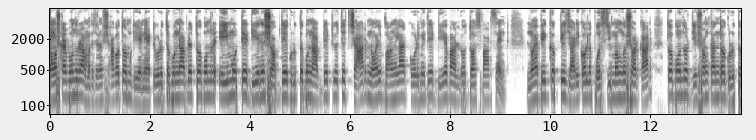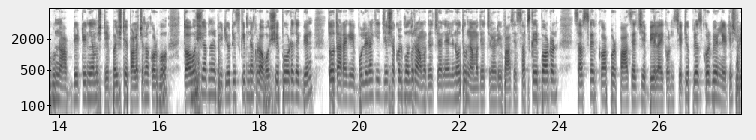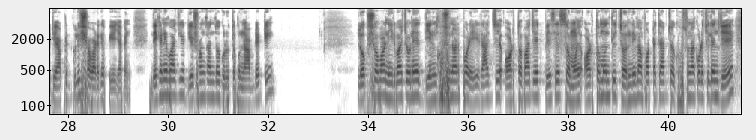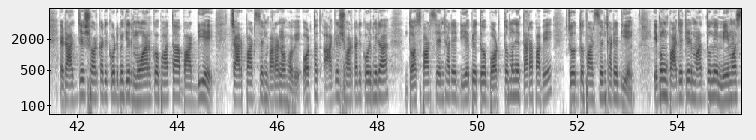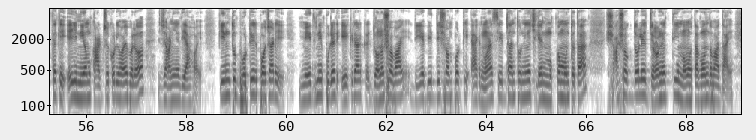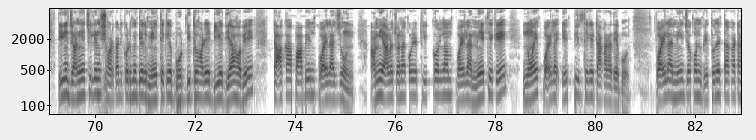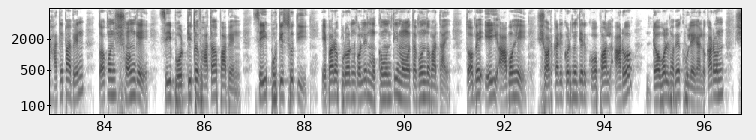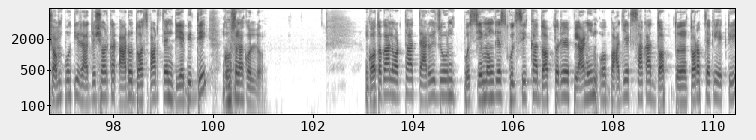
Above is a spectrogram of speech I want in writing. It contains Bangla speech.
নমস্কার বন্ধুরা, আমাদের চ্যানেল স্বাগতম ডিএনএ। একটি গুরুত্বপূর্ণ আপডেট তো বন্ধুরা, এই মুহূর্তে ডিএনএ সব থেকে গুরুত্বপূর্ণ আপডেটটি হচ্ছে চার নয় বাংলার কর্মীদের ডিএ বাড়লো দশ পার্সেন্ট নয়া বিজ্ঞপ্তি জারি করল পশ্চিমবঙ্গ সরকার। তো বন্ধুরা ডিএ সংক্রান্ত গুরুত্বপূর্ণ আপডেটটি নিয়ে আমি স্টেপ বাই স্টেপ আলোচনা করব। তো অবশ্যই আপনার ভিডিওটি স্কিপ না করে অবশ্যই পুরোটা দেখবেন। তো তার আগে বলে রাখি, যে সকল বন্ধুরা আমাদের চ্যানেলে নতুন, আমাদের চ্যানেলটি পাশে সাবস্ক্রাইব বাটন সাবস্ক্রাইব করার পর পাশে যে বেল আইকন সেটিও প্রেস করবেন। লেটেস্ট ভিডিও আপডেটগুলি সবার আগে পেয়ে যাবেন। দেখে নেব আজকে ডিএ সংক্রান্ত গুরুত্বপূর্ণ আপডেটটি লোকসভা নির্বাচনের দিন ঘোষণার পরেই রাজ্যে অর্থ বাজেট পেশের সময় অর্থমন্ত্রী চন্দ্রিমা ভট্টাচার্য ঘোষণা করেছিলেন যে রাজ্যের সরকারি কর্মীদের মহার্ঘ ভাতা বা ডিএ চার পার্সেন্ট বাড়ানো হবে। অর্থাৎ আগে সরকারি কর্মীরা দশ পার্সেন্ট হারে ডিএ পেত, বর্তমানে তারা পাবে চোদ্দ পার্সেন্ট হারে ডিএ। এবং বাজেটের মাধ্যমে মে মাস থেকে এই নিয়ম কার্যকরী হবে বলেও জানিয়ে দেওয়া হয়। কিন্তু ভোটের প্রচারে মেদিনীপুরের এগরার জনসভায় ডিএ বৃদ্ধি সম্পর্কে এক নয়া সিদ্ধান্ত নিয়েছিলেন মুখ্যমন্ত্রী তথা শাসক দলের জননেত্রী মমতা বন্দ্যোপাধ্যায়। তিনি জানিয়েছিলেন, সরকারি কর্মীদের মে থেকে বর্ধিত হারে ডিএ দেওয়া হবে, টাকা পাবেন পয়লা জুন। আমি আলোচনা করে ঠিক করলাম, পয়লা মে থেকে নয়, পয়লা এপ্রিল থেকে টাকাটা দেব। পয়লা মে যখন বেতনের টাকাটা হাতে পাবেন, তখন সঙ্গে সেই বর্ধিত ভাতাও পাবেন। সেই প্রতিশ্রুতি এবারও পূরণ করলেন মুখ্যমন্ত্রী মমতা বন্দ্যোপাধ্যায়। তবে এই আবহে সরকারি কর্মীদের কপাল আরও ডবলভাবে খুলে গেল, কারণ সম্প্রতি রাজ্য সরকার আরও দশ পার্সেন্ট ডিএ বৃদ্ধি ঘোষণা করল। গতকাল অর্থাৎ তেরোই জুন পশ্চিমবঙ্গের স্কুল শিক্ষা দপ্তরের প্ল্যানিং ও বাজেট শাখার তরফ থেকে একটি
